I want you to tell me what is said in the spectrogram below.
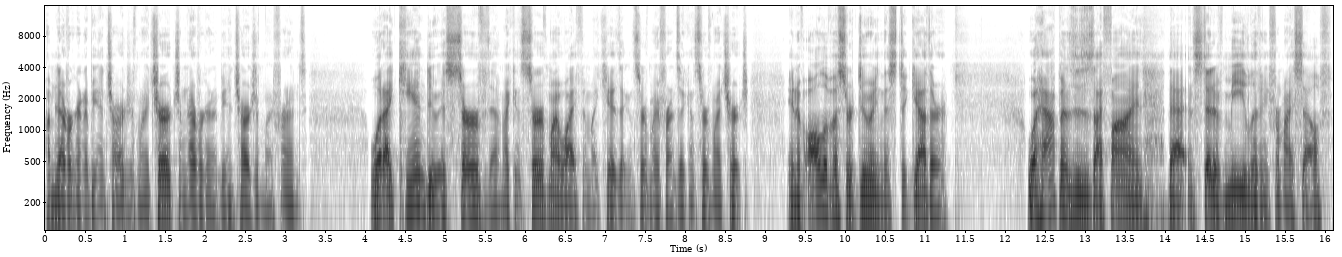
I'm never going to be in charge of my church. I'm never going to be in charge of my friends. What I can do is serve them. I can serve my wife and my kids. I can serve my friends. I can serve my church. And if all of us are doing this together, what happens is I find that instead of me living for myself,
